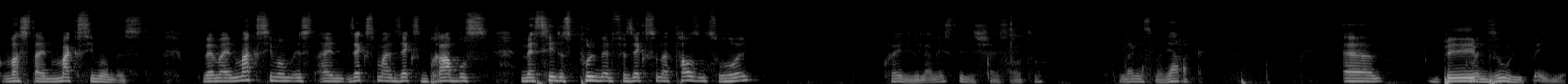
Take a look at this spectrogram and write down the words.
was dein Maximum ist. Wenn mein Maximum ist, ein 6x6 Brabus Mercedes Pullman für 600.000 zu holen. Crazy, wie lang ist dieses scheiß Auto? So lang ist mein Jarak. Ähm. Mensuri, Baby.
